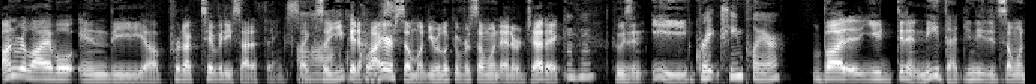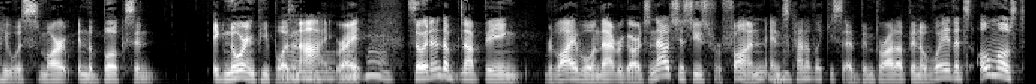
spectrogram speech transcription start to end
unreliable in the uh, productivity side of things. Like, so Ah, you could hire someone. You were looking for someone energetic who's an E, Great team player. but you didn't need that. You needed someone who was smart in the books and ignoring people as an I, mm-hmm, right? Mm-hmm. So it ended up not being reliable in that regard. So now it's just used for fun, and it's mm-hmm. kind of like you said, been brought up in a way that's almost.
